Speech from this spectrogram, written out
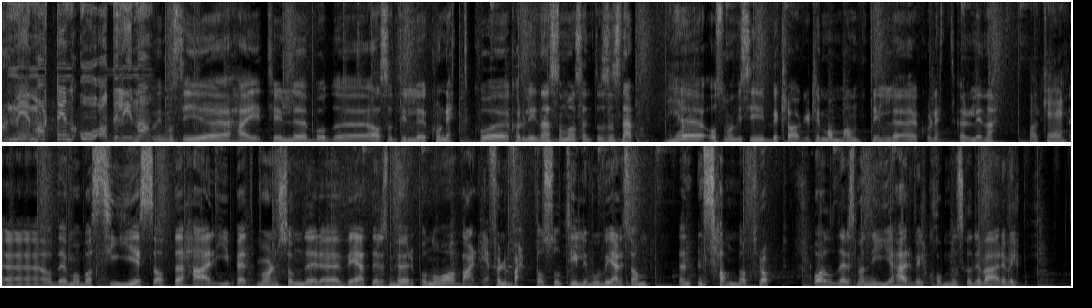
Med Martin og Adelina. Vi må si øh, hei til øh, både Altså til Kornett-Karoline, som har sendt oss en snap. Ja. Eh, og så må vi si beklager til mammaen til Kornett-Karoline. Okay. Eh, og det må bare sies at det her i P3 Morgen, som dere vet, dere som hører på nå Jeg føler i hvert fall så tidlig hvor vi er liksom en, en samla tropp. Og alle dere som er nye her, velkommen skal dere være. Vel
